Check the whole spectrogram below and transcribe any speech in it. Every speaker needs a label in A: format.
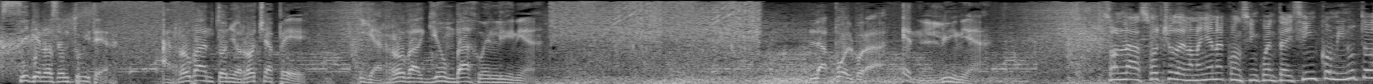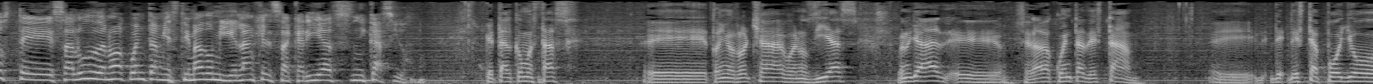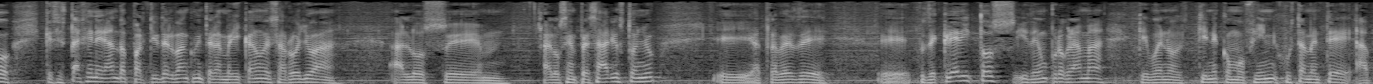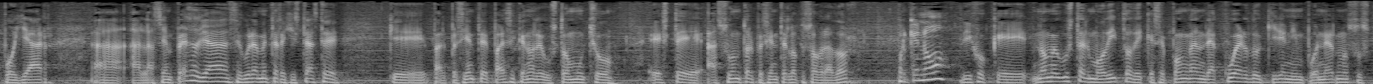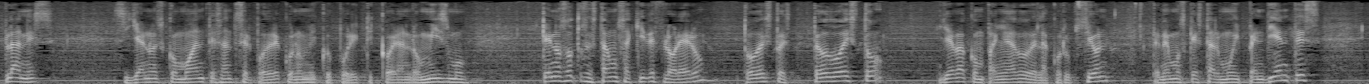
A: Síguenos en Twitter, arroba Antonio Rocha P y arroba guion bajo en línea. La pólvora en línea.
B: Son las 8 de la mañana con 55 minutos. Te saludo de nueva cuenta, mi estimado Miguel Ángel Zacarías Nicasio.
C: ¿Qué tal? ¿Cómo estás? Eh, Toño Rocha, buenos días. Bueno, ya eh, se daba cuenta de esta eh, de, este apoyo que se está generando a partir del Banco Interamericano de Desarrollo a, a los eh, a los empresarios, Toño, a través de pues de créditos y de un programa que bueno tiene como fin justamente apoyar a, a las empresas. Ya seguramente registraste que al presidente parece que no le gustó mucho este asunto al presidente López Obrador.
B: ¿Por qué no?
C: Dijo que no me gusta el modito de que se pongan de acuerdo y quieren imponernos sus planes. Si ya no es como antes, antes el poder económico y político eran lo mismo. Que nosotros estamos aquí de florero, todo esto, todo esto lleva acompañado de la corrupción, tenemos que estar muy pendientes.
